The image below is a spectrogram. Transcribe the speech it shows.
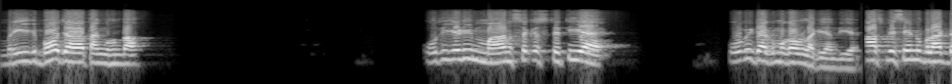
ਮਰੀਜ਼ ਬਹੁਤ ਜ਼ਿਆਦਾ ਤੰਗ ਹੁੰਦਾ। ਉਹਦੀ ਜਿਹੜੀ ਮਾਨਸਿਕ ਸਥਿਤੀ ਹੈ, ਉਹ ਵੀ ਡਗਮਗਾਉਣ ਲੱਗ ਜਾਂਦੀ ਹੈ। ਮਾਸਪੇਸ਼ੀਆਂ ਨੂੰ ਬਲੱਡ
